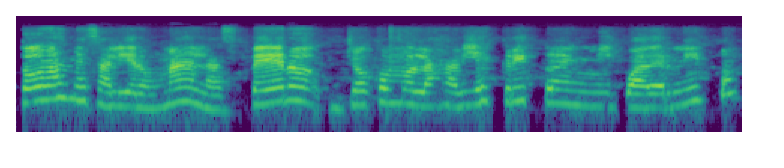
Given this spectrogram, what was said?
todas me salieron malas, pero yo como las había escrito en mi cuadernito,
